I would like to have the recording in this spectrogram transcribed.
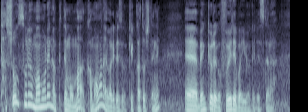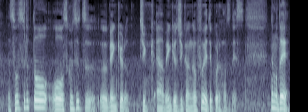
多少それを守れなくてもまあ構わないわけですよ。結果としてね、えー、勉強量が増えればいいわけですから。そうすると少しずつ勉強量勉強時間が増えてくるはずです。なので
